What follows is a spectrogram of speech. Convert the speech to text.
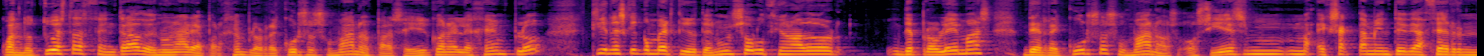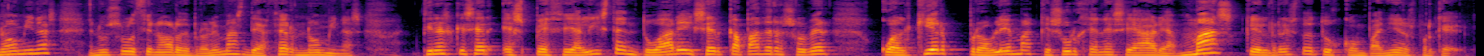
cuando tú estás centrado en un área, por ejemplo, recursos humanos, para seguir con el ejemplo, tienes que convertirte en un solucionador de problemas de recursos humanos. O si es exactamente de hacer nóminas en un solucionador de problemas de hacer nóminas. Tienes que ser especialista en tu área y ser capaz de resolver cualquier problema que surge en ese área más que el resto de tus compañeros porque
